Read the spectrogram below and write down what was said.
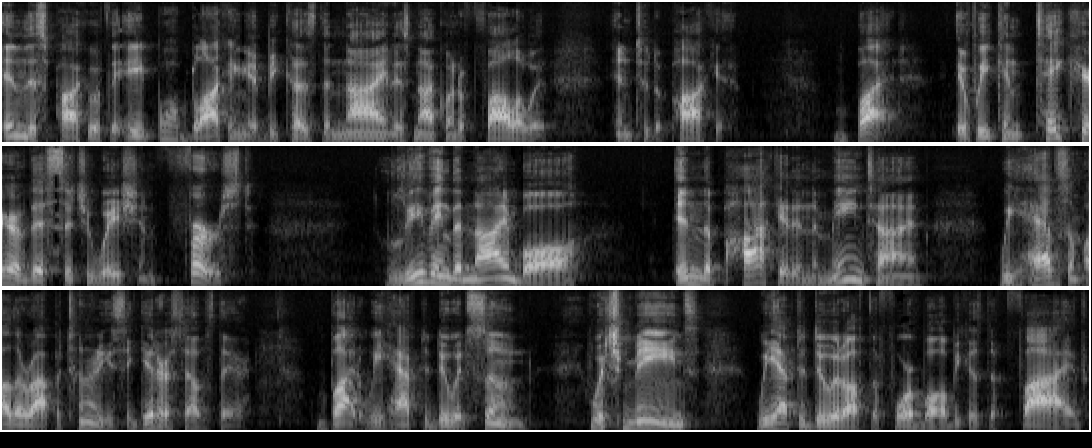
in this pocket with the eight ball blocking it because the nine is not going to follow it into the pocket. But if we can take care of this situation first, leaving the nine ball in the pocket in the meantime, we have some other opportunities to get ourselves there. But we have to do it soon, which means we have to do it off the four ball because the five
